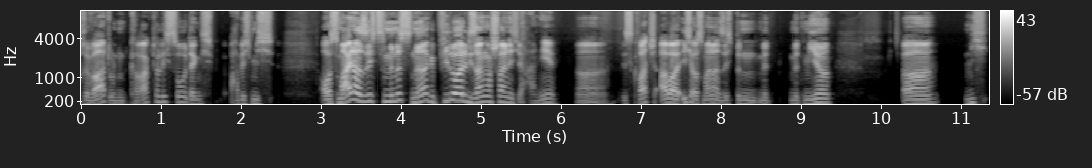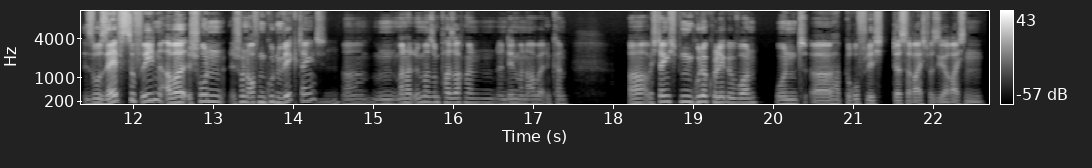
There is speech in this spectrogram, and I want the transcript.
privat und charakterlich so, denke ich, habe ich mich aus meiner Sicht zumindest, ne, gibt viele Leute, die sagen wahrscheinlich, ja, nee, äh, ist Quatsch, aber ich aus meiner Sicht bin mit, mit mir äh, nicht so selbstzufrieden, aber schon, schon auf einem guten Weg, denke ich. Mhm. Äh, man, hat immer so ein paar Sachen, an, an denen man arbeiten kann. Äh, aber ich denke, ich bin ein guter Kollege geworden und äh, habe beruflich das erreicht, was ich erreichen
